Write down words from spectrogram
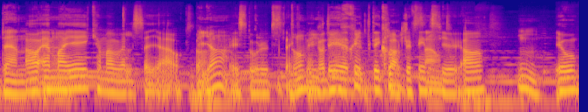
den, Ja, MIA kan man väl säga också Ja. i stor De utsträckning. är- och det är det, det, det är klart, det finns sound. ju... Ja, Mm. Jo,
